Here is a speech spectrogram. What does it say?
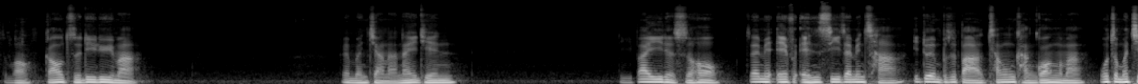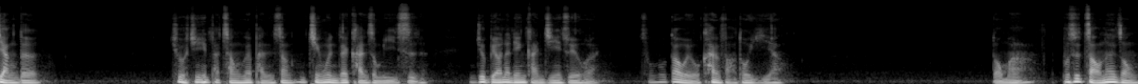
什么高值利率嘛？跟你们讲了那一天。礼拜一的时候，在那边 FNC 在那边查，一堆人不是把长虹砍光了吗？我怎么讲的？就今天把长虹在盘上，请问你在砍什么意思？你就不要那天砍，今天追回来。从头到尾我看法都一样，懂吗？不是找那种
